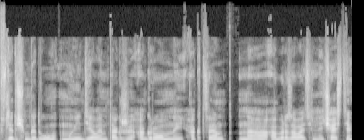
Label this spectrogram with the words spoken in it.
В следующем году мы делаем также огромный акцент на образовательной части,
